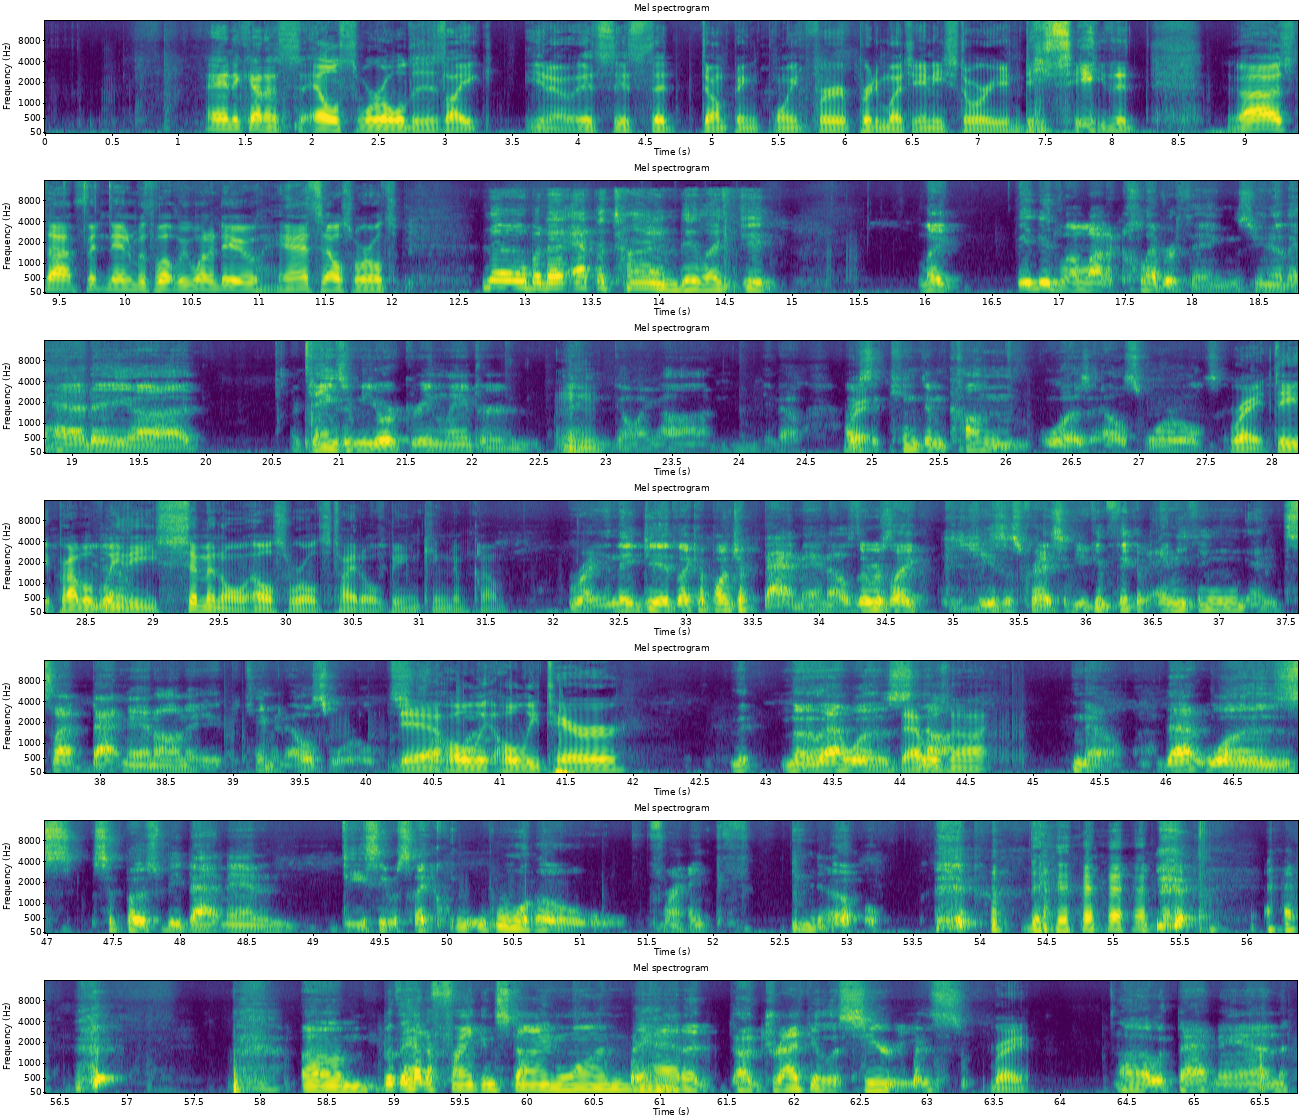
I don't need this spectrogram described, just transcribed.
And it kind of Elseworld is like you know it's it's the dumping point for pretty much any story in DC that uh, it's not fitting in with what we want to do. Yeah, it's Elseworlds. No, but at the time they like did like they did a lot of clever things. You know, they had a uh, Gangs of New York Green Lantern thing going on. You know, obviously Kingdom Come was Elseworlds, Right. The probably You know. the seminal Elseworlds title being Kingdom Come. right? And they did like a bunch of Batman elves. There was like Jesus Christ, if you can think of anything and slap Batman on it, it became an Elseworlds. Yeah, Holy. Holy Terror. No, that was That was not. No, that was supposed to be Batman, and DC was like, "Whoa, Frank, no." Um, but they had a Frankenstein one. They had a, a Dracula series right. uh, with Batman.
